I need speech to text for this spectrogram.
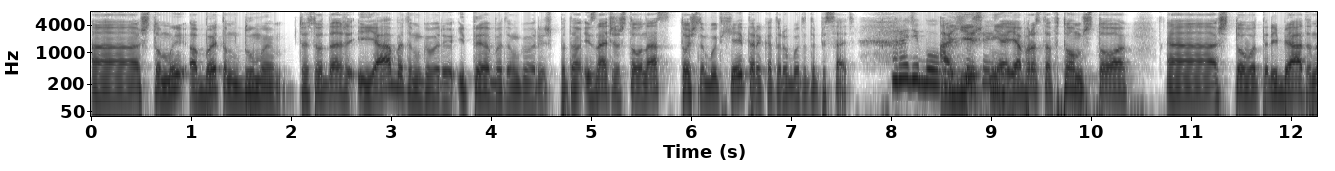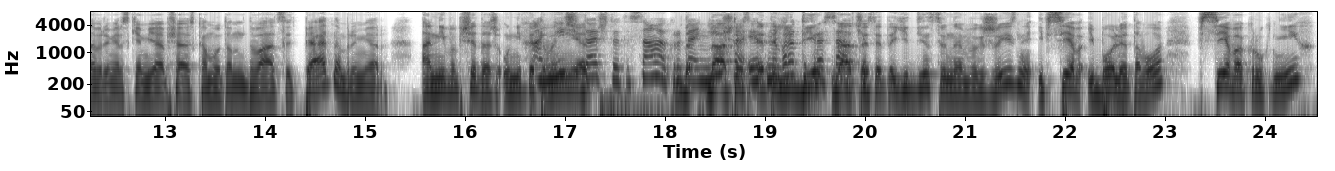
Э, что мы об этом думаем. То есть вот даже и я об этом говорю, и ты об этом говоришь. Потому, и значит, что у нас точно будут хейтеры, которые будут это писать. Ради бога. А слушай. есть... Не, я просто в том, что Э, что вот ребята, например, с кем я общаюсь, кому там 25, например, они вообще даже, у них этого они нет. Они считают, что это самая крутая да, ниша, да, то есть и это, это наоборот, един... Да, то есть это единственное в их жизни, и все, и более того, все вокруг них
